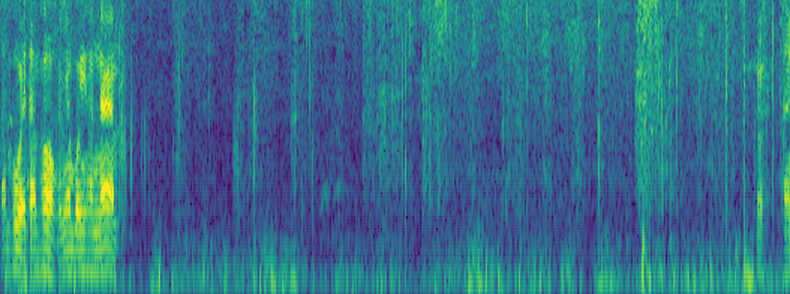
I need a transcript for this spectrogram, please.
ตามห้วยตามหอกกันยังบริหารน้ำ ทาง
